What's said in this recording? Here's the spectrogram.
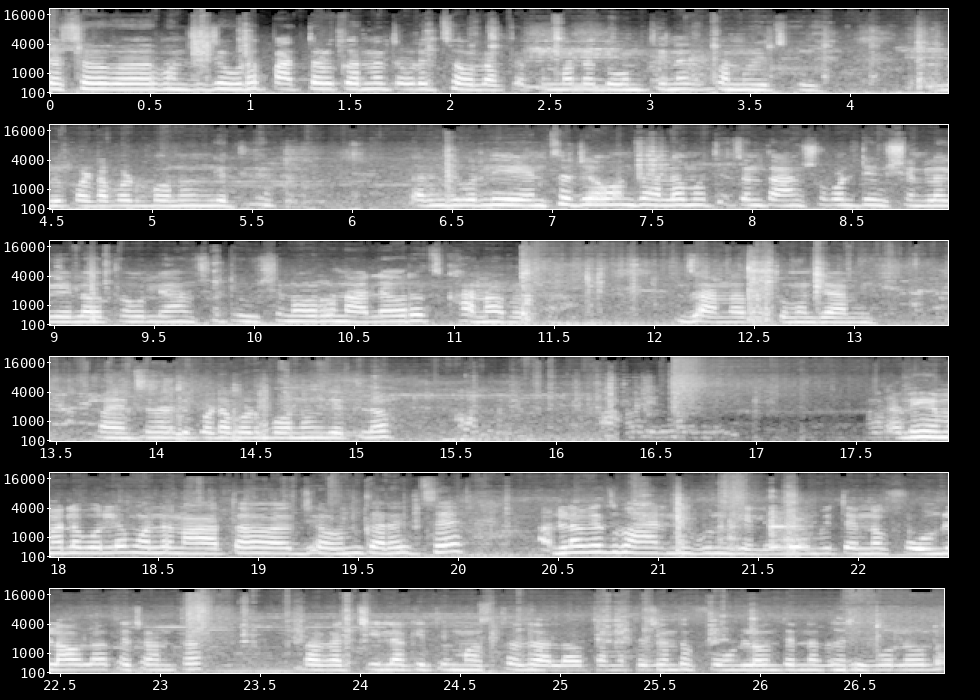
तसं म्हणजे जेवढं पातळ करणं तेवढंच चव लागतं. तुम्हाला मला दोन तीनच बनवायची होती. मी पटापट बनवून घेतले. कारण की बोलली यांचं जेवण झालं मग त्याच्यानंतर अंशू पण ट्युशनला गेला होता. बोलले अंशू ट्युशनवरून आल्यावरच खाणार होता. जाणार होतो म्हणजे आम्ही. यांच्यासाठी पटापट बनवून घेतलं. आणि हे मला बोलले मला ना आता जेवण करायचं आहे आणि लगेच बाहेर निघून गेले. मग मी त्यांना फोन लावला त्याच्यानंतर. बघा चिला किती मस्त झाला होता. मग त्याच्यानंतर फोन लावून त्यांना घरी बोलवलं.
